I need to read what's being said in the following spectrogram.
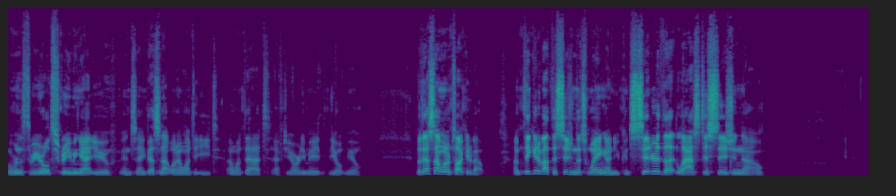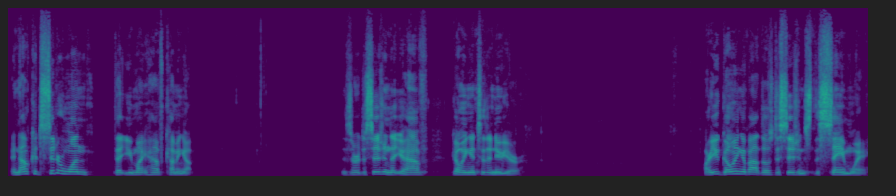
Or when the three year old's screaming at you and saying, That's not what I want to eat. I want that after you already made the oatmeal. But that's not what I'm talking about. I'm thinking about the decision that's weighing on you. Consider that last decision now And now consider one that you might have coming up. Is there a decision that you have going into the new year? Are you going about those decisions the same way?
